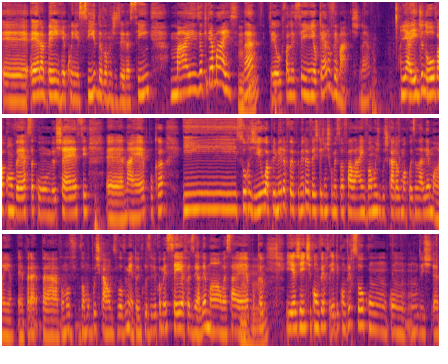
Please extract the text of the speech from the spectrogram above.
É, era bem reconhecida, vamos dizer assim, mas eu queria mais, uhum. né? Eu falei assim, eu quero ver mais, né? E aí, de novo, a conversa com o meu chefe é, na época. E surgiu, a primeira foi a primeira vez que a gente começou a falar em vamos buscar alguma coisa na Alemanha. É, para vamos, vamos buscar um desenvolvimento. Eu, inclusive, comecei a fazer alemão essa época. Uhum. E a gente conver, ele conversou com, com um, dos, é,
